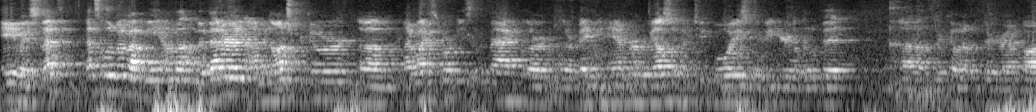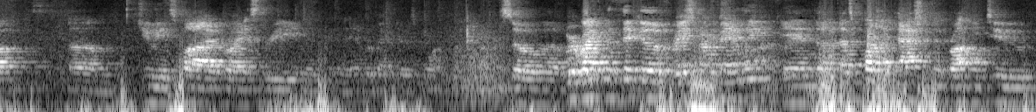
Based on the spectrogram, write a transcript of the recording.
anyway, so that's, that's a little bit about me. I'm a, I'm a veteran. I'm an entrepreneur. Um, my wife's Courtney's in the back with our, with our baby Amber. We also have two boys who will be here in a little bit. Um, they're coming up with their grandpa. Um, Julian's five, Brian's three, and, and Amber back there is one. So uh, we're right in the thick of raising our family, and uh, that's part of the passion that brought me to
